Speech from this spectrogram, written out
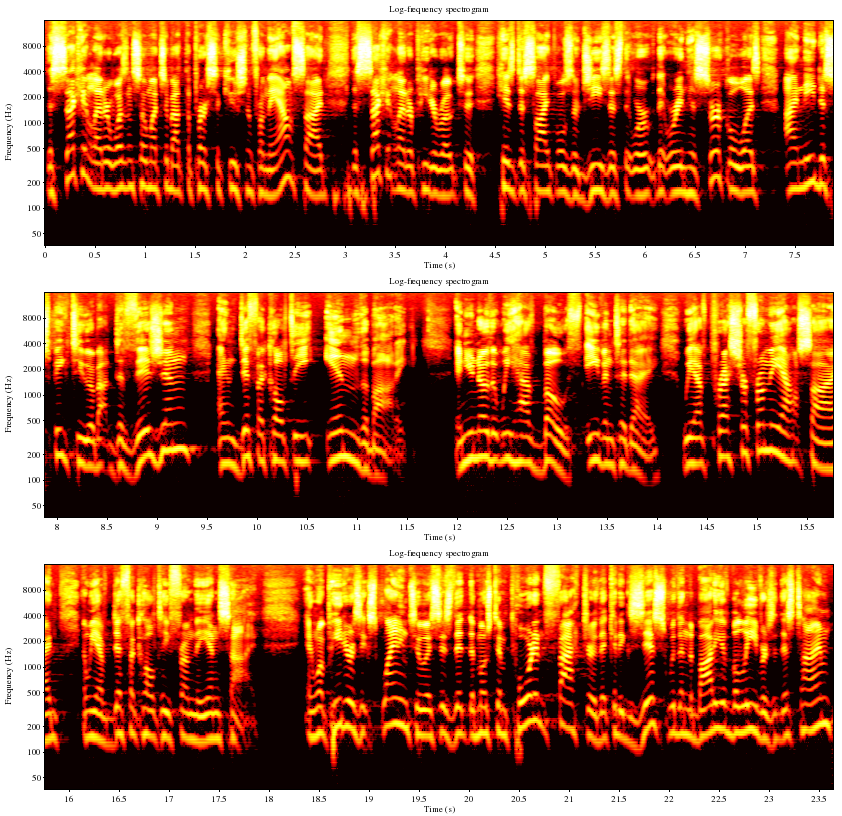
The second letter wasn't so much about the persecution from the outside. The second letter Peter wrote to his disciples of Jesus that were, that were in his circle was I need to speak to you about division and difficulty in the body. And you know that we have both, even today. We have pressure from the outside and we have difficulty from the inside. And what Peter is explaining to us is that the most important factor that could exist within the body of believers at this time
